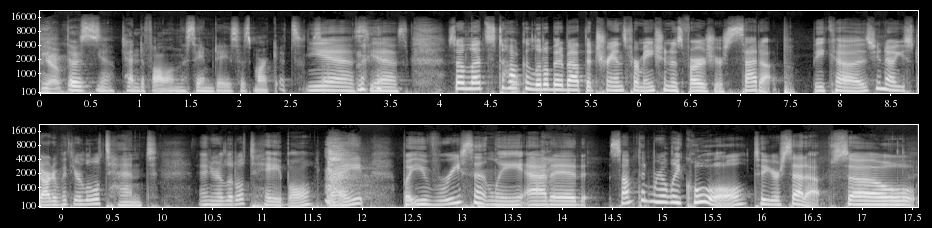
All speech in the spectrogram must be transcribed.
Yeah. those Yeah. tend to fall on the same days as markets. So- Yes, yes. So let's talk a little bit about the transformation as far as your setup because you know you started with your little tent and your little table, right? but you've recently added something really cool to your setup. So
